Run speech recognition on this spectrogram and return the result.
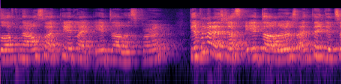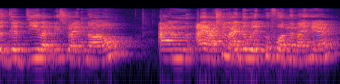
off now so I paid like $8 for it. Given that it's just $8, I think it's a good deal at least right now. And I actually like the way it performed in my hair.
